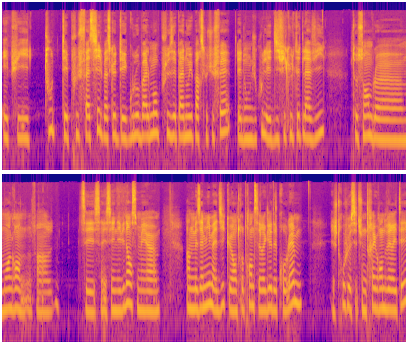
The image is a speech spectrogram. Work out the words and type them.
Et puis tout est plus facile parce que t'es globalement plus épanoui par ce que tu fais et donc du coup les difficultés de la vie te semble euh, moins grande. Enfin, c'est une évidence, mais euh, un de mes amis m'a dit qu'entreprendre, c'est régler des problèmes. Et je trouve que c'est une très grande vérité.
